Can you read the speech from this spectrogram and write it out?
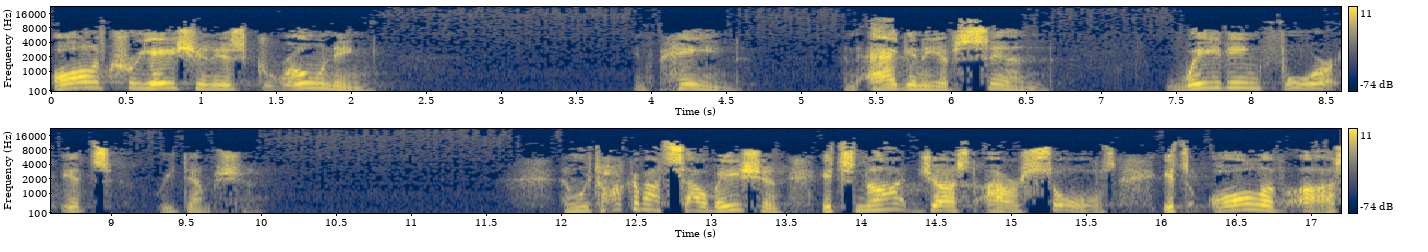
all of creation is groaning in pain and agony of sin, waiting for its redemption. And when we talk about salvation, it's not just our souls, it's all of us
